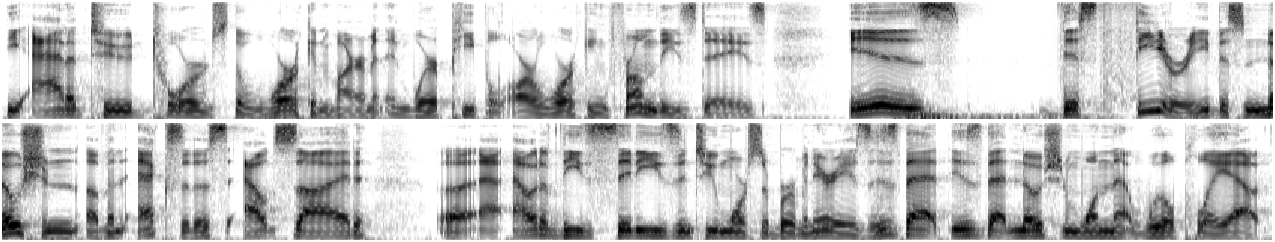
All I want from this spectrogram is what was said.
the attitude towards the work environment and where people are working from these days, is this theory, this notion of an exodus outside. Uh, out of these cities into more suburban areas is that is that notion one that will play out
